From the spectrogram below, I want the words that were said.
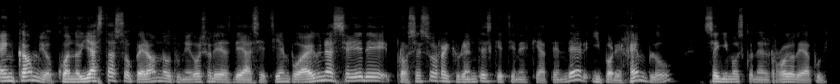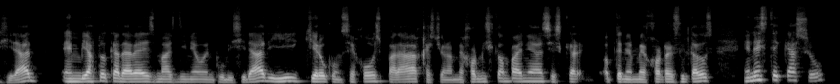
En cambio, cuando ya estás operando tu negocio desde hace tiempo, hay una serie de procesos recurrentes que tienes que atender. Y, por ejemplo, seguimos con el rollo de la publicidad. Invierto cada vez más dinero en publicidad y quiero consejos para gestionar mejor mis campañas, obtener mejores resultados. En este caso,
